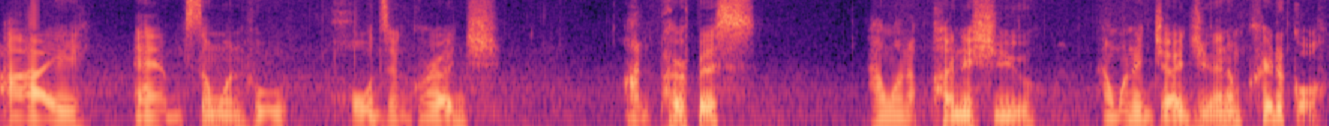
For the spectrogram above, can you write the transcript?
I am someone who holds a grudge on purpose. I want to punish you. I want to judge you, and I'm critical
